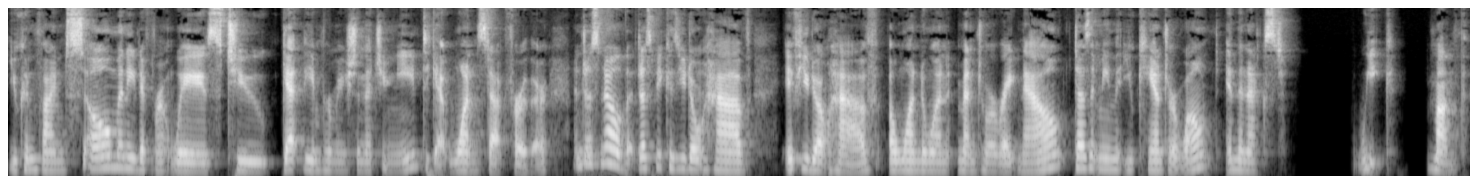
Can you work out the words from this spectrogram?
You can find so many different ways to get the information that you need to get one step further. And just know that just because you don't have, if you don't have a one to one mentor right now, doesn't mean that you can't or won't in the next week, month,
